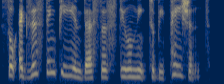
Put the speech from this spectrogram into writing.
So existing PE investors still need to be patient.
